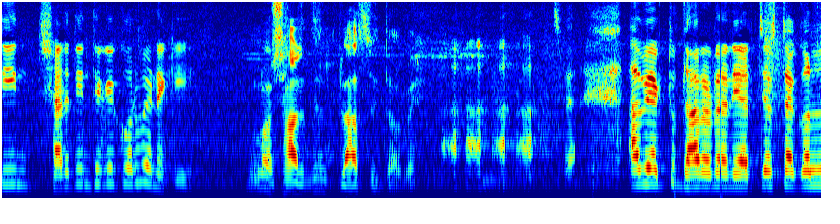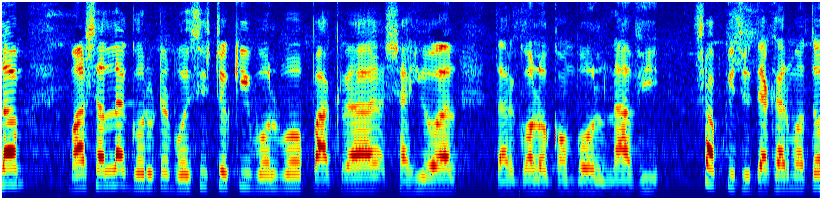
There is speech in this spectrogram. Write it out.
তিন সাড়ে তিন থেকে করবে নাকি? না সাড়ে তিন প্লাস হইতে হবে। আচ্ছা, আমি একটু ধারণা নেওয়ার চেষ্টা করলাম। মার্শাল্লাহ গরুটার বৈশিষ্ট্য কি বলব? পাকড়া শাহিওয়াল তার গলকম্বল নাভি সব কিছু দেখার মতো।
